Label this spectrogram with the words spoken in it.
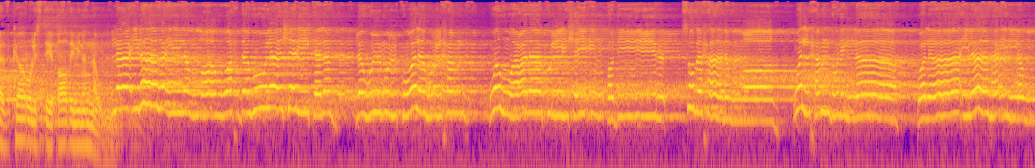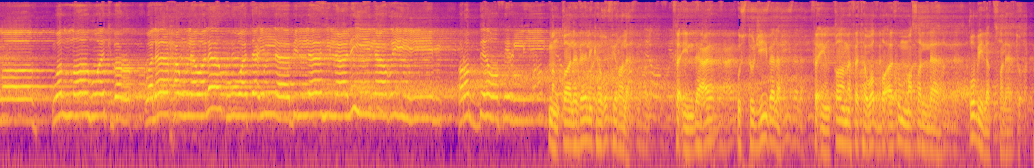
أذكار الاستيقاظ من النوم. لا إله إلا الله وحده لا شريك له له الملك وله الحمد وهو على كل شيء قدير. سبحان الله والحمد لله ولا إله إلا الله والله أكبر ولا حول ولا قوة إلا بالله. رب اغفر لي. من قال ذلك غفر له فإن دعا استجيب له فإن قام فتوضأ ثم صلى قبلت صلاته.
